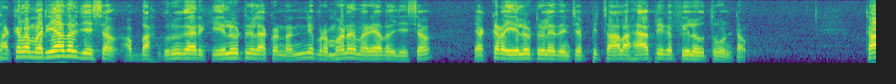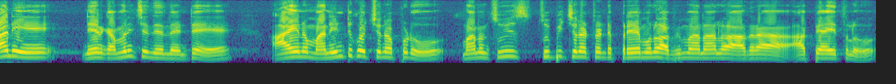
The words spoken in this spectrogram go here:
సకల మర్యాదలు చేశాం. అబ్బా గురువుగారికి ఏ లోటు లేకుండా అన్ని బ్రహ్మాండ మర్యాదలు చేశాం. ఎక్కడ ఏ లోటు లేదని చెప్పి చాలా హ్యాపీగా ఫీల్ అవుతూ ఉంటాం. కానీ నేను గమనించింది ఏంటంటే ఆయన మన ఇంటికి వచ్చినప్పుడు మనం చూ చూపించినటువంటి ప్రేమలు అభిమానాలు ఆదర ఆప్యాయతలు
